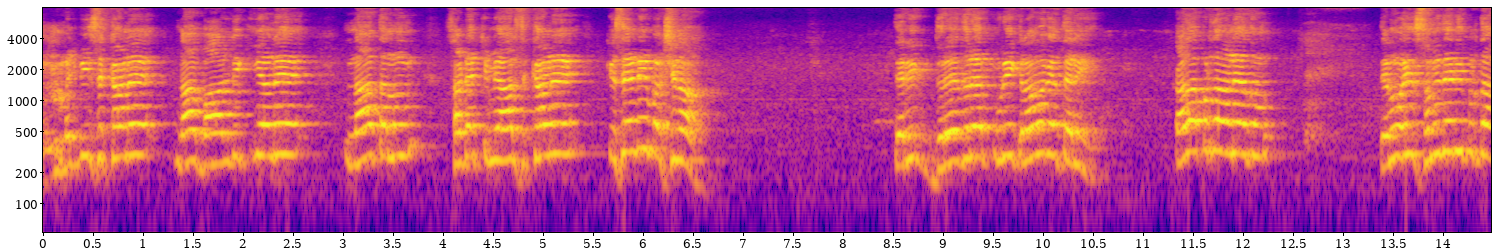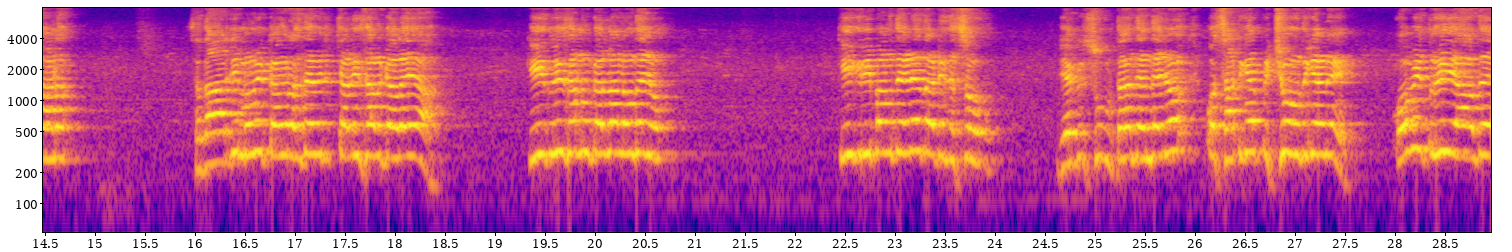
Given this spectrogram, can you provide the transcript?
ਮਜਬੀ ਸਿੱਖਾਂ ਨੇ, ਨਾ ਬਾਲਦੀਕੀਆਂ ਨੇ, ਨਾ ਤੁਹਾਨੂੰ ਸਾਡੇ ਚਮਿਆਰ ਸਿੱਖਾਂ ਨੇ ਕਿਸੇ ਨਹੀਂ ਬਖਸ਼ਣਾ। ਤੇਰੀ ਦੁਰੇ ਦੁਰੇ ਪੂਰੀ ਕਰਾਵਾਂਗੇ ਤੇਰੀ। ਕਾਹਦਾ ਪ੍ਰਧਾਨ ਹੈ ਤੂੰ? ਤੈਨੂੰ ਅਸੀਂ ਸਮਝਦੇ ਨਹੀਂ ਪ੍ਰਧਾਨ। ਸਰਦਾਰ ਜੀ, ਮੈਂ ਵੀ ਕਾਂਗਰਸ ਦੇ ਵਿੱਚ 40 ਸਾਲ ਗਾਲੇ ਆ। ਕੀ ਤੁਸੀਂ ਸਾਨੂੰ ਗੱਲਾਂ ਲਾਉਂਦੇ ਜੋ? ਕੀ ਗਰੀਬਾਂ ਨੂੰ ਦੇਣੇ ਤੁਹਾਡੀ ਦੱਸੋ? ਜੇ ਕੋਈ ਸਹੂਲਤਾਂ ਦਿੰਦੇ ਜੋ, ਉਹ ਸਾਡੀਆਂ ਪਿੱਛੋਂ ਆਉਂਦੀਆਂ ਨੇ। ਉਹ ਵੀ ਤੁਸੀਂ ਆਪਦੇ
